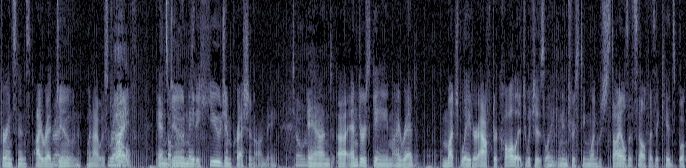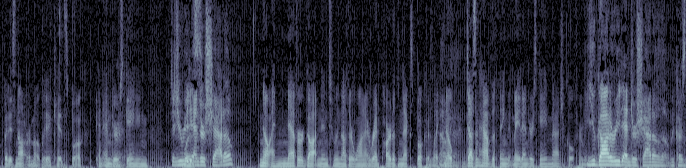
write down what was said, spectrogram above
For instance, I read Right. Dune when I was twelve, Right. and That's Dune made a huge impression on me. totally. And uh, Ender's Game I read much later after college, which is like Hmm. an interesting one, which styles itself as a kid's book, but is not remotely a kid's book. And Ender's Right. Game, Did you read was- Ender's Shadow? no, I've never gotten into another one. I read part of the next book. I was like, nope, doesn't have the thing that made Ender's Game magical for me. You got to read Ender's Shadow though, because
